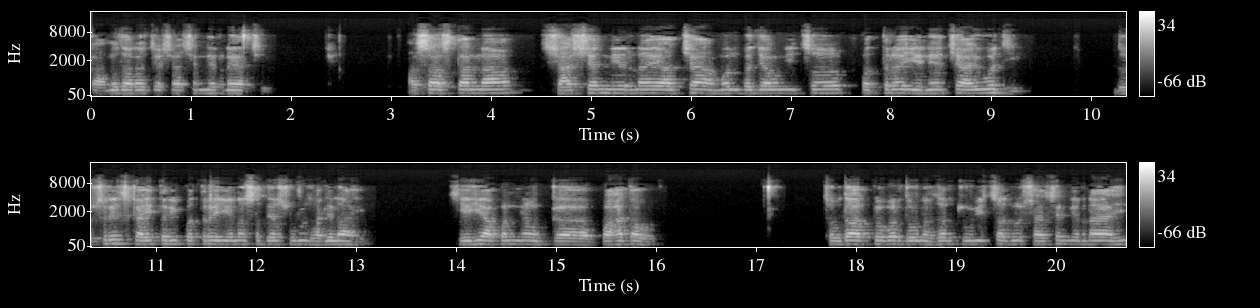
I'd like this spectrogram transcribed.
कामदाराच्या शासन निर्णयाची. असं असताना शासन निर्णयाच्या अंमलबजावणीचं पत्र येण्याच्या ऐवजी दुसरेच काहीतरी पत्र येणं सध्या सुरू झालेलं आहे. हेही आपण पाहत आहोत. चौदा ऑक्टोबर दोन हजार चोवीसचा जो शासन निर्णय आहे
